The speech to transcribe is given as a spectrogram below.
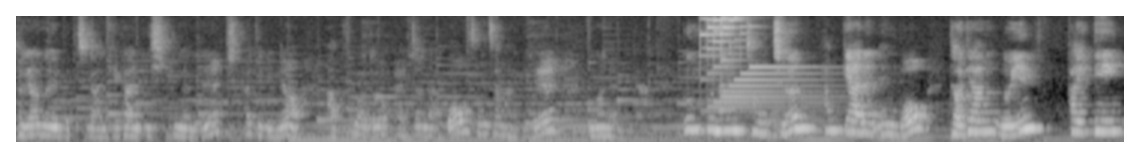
덕양노인 복지관 개관 20주년을 축하드리며 앞으로도 발전하고 성장하기를 응원합니다. 꿈꾸는 청춘, 함께하는 행복, 덕양노인 파이팅!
